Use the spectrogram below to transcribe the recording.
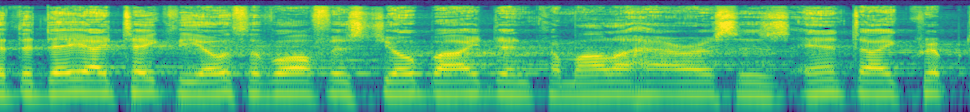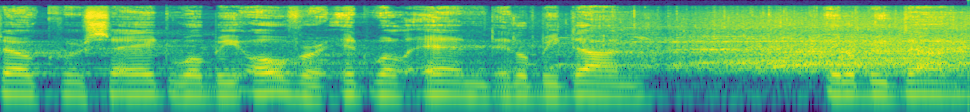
that the day I take the oath of office, Joe Biden Kamala Harris's anti crypto crusade will be over. It will end. It'll be done. It'll be done.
